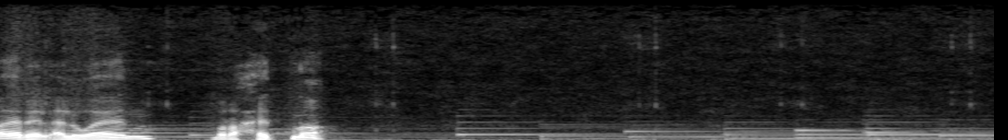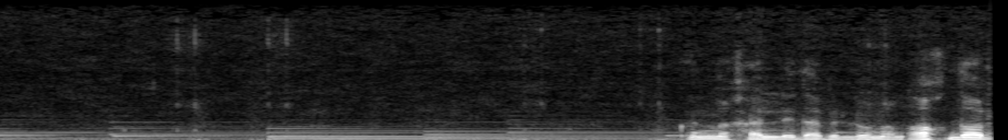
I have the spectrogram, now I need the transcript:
غير الألوان براحتنا. ممكن نخلي ده باللون الأخضر.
